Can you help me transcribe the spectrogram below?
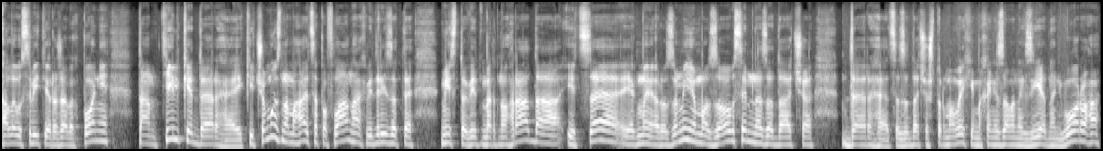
Але у світі рожевих поні там тільки ДРГ, які чомусь намагаються по флангах відрізати місто від Мирнограда. І це, як ми розуміємо, зовсім не задача ДРГ. Це задача штурмових і механізованих з'єднань ворога.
